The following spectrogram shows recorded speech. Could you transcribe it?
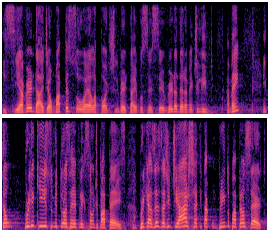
E se a verdade é uma pessoa, ela pode te libertar e você ser verdadeiramente livre. Amém? Então, por que, que isso me trouxe a reflexão de papéis? Porque às vezes a gente acha que está cumprindo o papel certo.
